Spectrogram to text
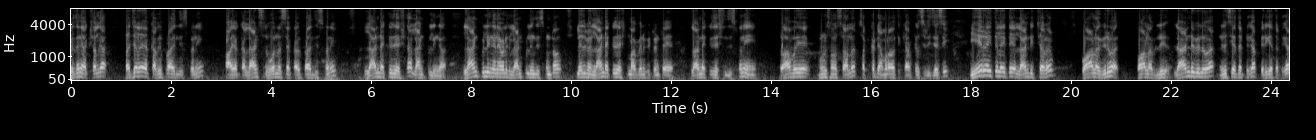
విధంగా యాక్చువల్గా ప్రజల యొక్క అభిప్రాయం తీసుకొని ఆ యొక్క ల్యాండ్స్ ఓనర్స్ యొక్క అభిప్రాయం తీసుకొని ల్యాండ్ అక్విజిషన్ ల్యాండ్ పుల్లింగా ల్యాండ్ పిల్లింగ్ అనే వాళ్ళకి ల్యాండ్ పిల్లింగ్ తీసుకుంటాం. లేదు మేము ల్యాండ్ అక్విజేషన్ మాకు బెనిఫిట్ ఉంటే ల్యాండ్ అక్విజేషన్ తీసుకొని రాబోయే మూడు సంవత్సరాల్లో చక్కటి అమరావతి క్యాపిటల్ సిటీ చేసి ఏ రైతులైతే ల్యాండ్ ఇచ్చారో వాళ్ళ విలువ వాళ్ళ ల్యాండ్ విలువ నిలిచేటట్టుగా పెరిగేటట్టుగా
